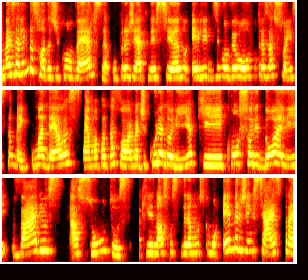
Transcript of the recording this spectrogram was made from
Mas além das rodas de conversa, o projeto nesse ano ele desenvolveu outras ações também. Uma delas é uma plataforma de curadoria que consolidou ali vários assuntos que nós consideramos como emergenciais para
